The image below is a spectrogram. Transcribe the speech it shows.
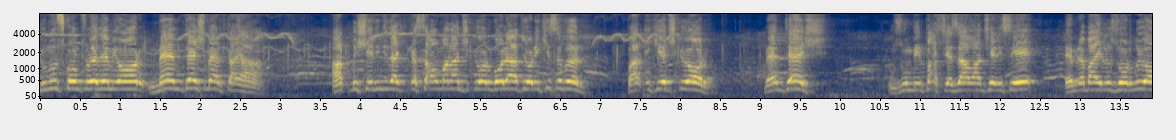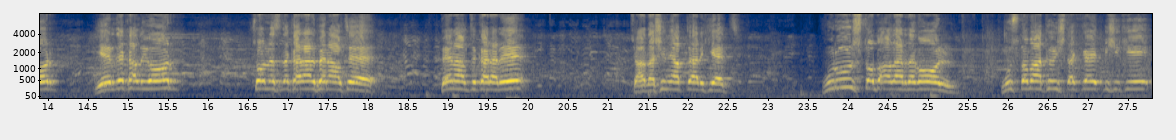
Yunus kontrol edemiyor. Menteş Mertkaya. 67. dakika savunmadan çıkıyor. Gol atıyor. 2-0. Fark 2'ye çıkıyor. Menteş. Uzun bir pas ceza alan içerisi. Emre Bayırlı zorluyor. Yerde kalıyor. Sonrasında karar penaltı. Penaltı kararı. Çağdaş'ın yaptığı hareket. Vuruş top ağlarda gol. Mustafa Akınç dakika 72.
